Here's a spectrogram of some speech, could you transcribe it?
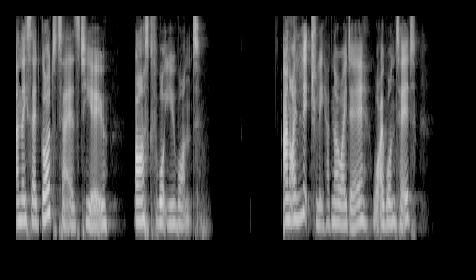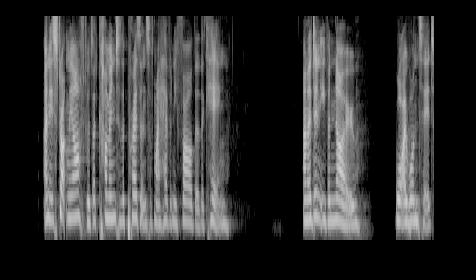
and they said, God says to you, ask for what you want. And I literally had no idea what I wanted. And it struck me afterwards, I'd come into the presence of my Heavenly Father, the King, and I didn't even know what I wanted.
